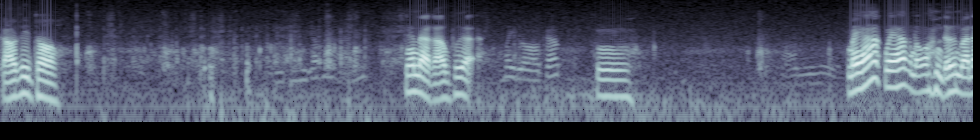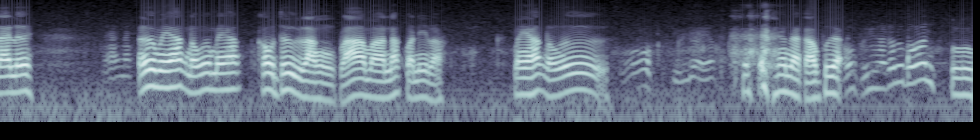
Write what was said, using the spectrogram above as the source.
เกาสีทองนั่นแหละเกาเพื่อไม่รอครับอืมไม่ฮักไม่ฮักน้องเดินมาได้เลยนะนะเออไม่ฮักน้องเออไม่ฮักเข้าทื่อหลังปลามานักกว่านี้เหรอไม่ฮักน้องเออโอ้จริงด้วยครับนั่นน่ะเกาเพื่อเอาเผือกครับทุกคนอืม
